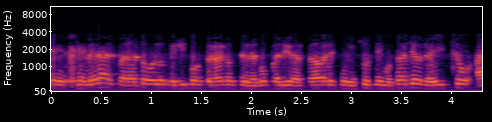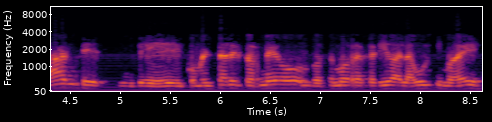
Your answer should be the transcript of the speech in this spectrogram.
en general para todos los equipos peruanos en la Copa Libertadores en los últimos años. De hecho, antes de comenzar el torneo nos hemos referido a la última vez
